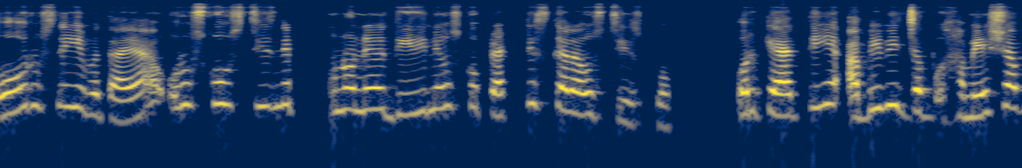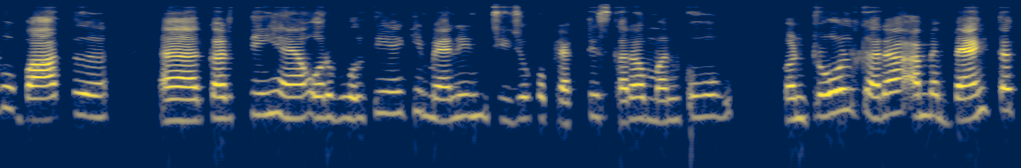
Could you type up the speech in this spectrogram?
और उसने ये बताया और उसको उस चीज़ ने उन्होंने दीदी ने उसको प्रैक्टिस करा उस चीज़ को और कहती है अभी भी जब हमेशा वो बात आ, करती हैं और बोलती हैं कि मैंने इन चीज़ों को प्रैक्टिस करा मन को कंट्रोल करा। अब मैं बैंक तक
